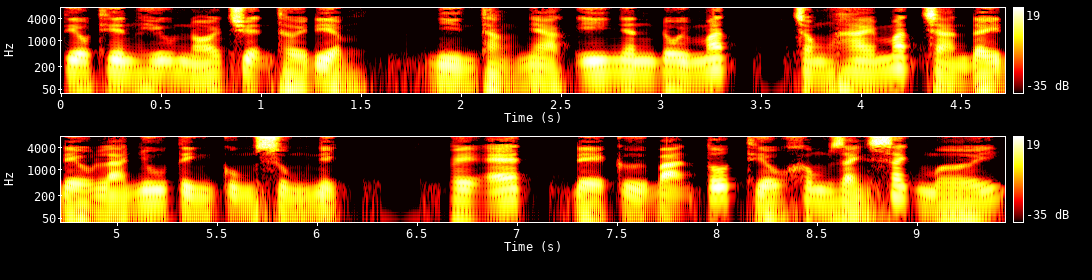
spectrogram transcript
Tiêu thiên hữu nói chuyện thời điểm, nhìn thẳng nhạc y nhân đôi mắt, trong hai mắt tràn đầy đều là nhu tình cùng sủng nịch. PS, để cử bạn tốt thiếu không rảnh sách mới.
